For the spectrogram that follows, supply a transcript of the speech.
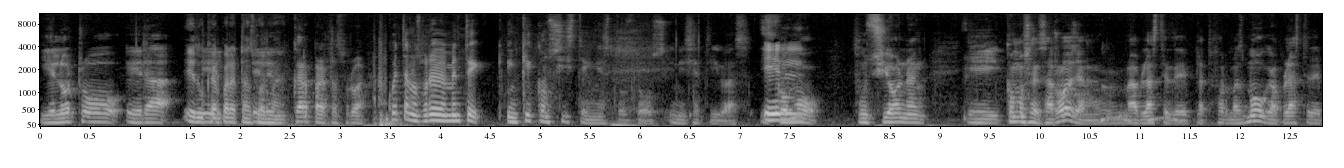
y el otro era Educar para Transformar. Educar para Transformar. Cuéntanos brevemente en qué consisten estas dos iniciativas y cómo funcionan ¿Y cómo se desarrollan? Hablaste de plataformas MOOC, hablaste de,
